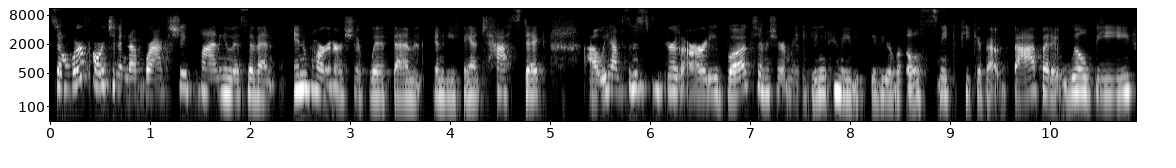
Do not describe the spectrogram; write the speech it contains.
So, we're fortunate enough, we're actually planning this event in partnership with them. It's going to be fantastic. Uh, we have some speakers already booked. I'm sure Megan can maybe give you a little sneak peek about that, but it will be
